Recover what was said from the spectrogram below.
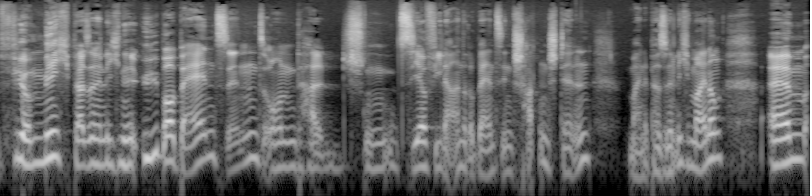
für mich persönlich eine Überband sind und halt schon sehr viele andere Bands in Schatten stellen. Meine persönliche Meinung. Ähm,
